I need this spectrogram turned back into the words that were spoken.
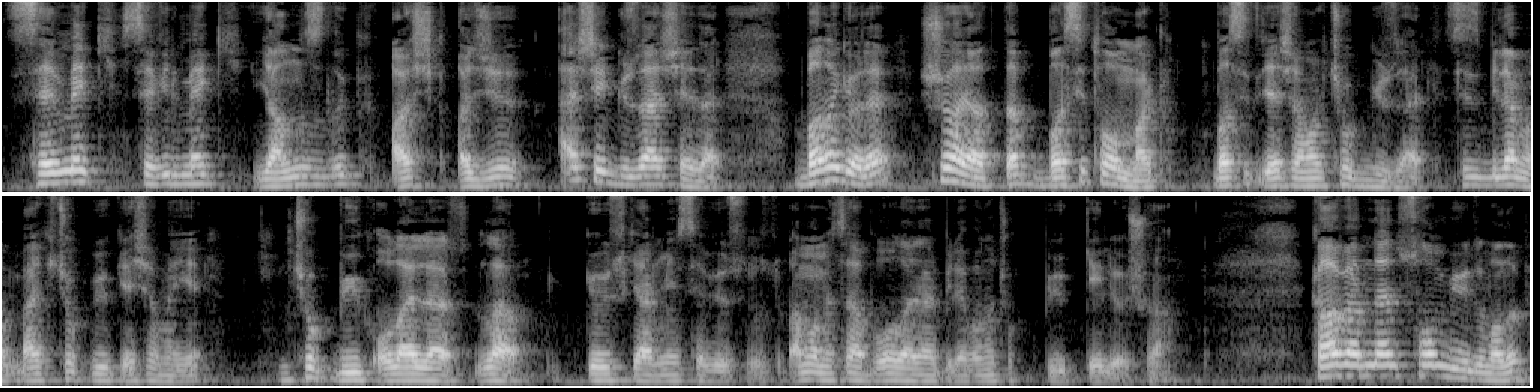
sevmek, sevilmek, yalnızlık, aşk, acı her şey güzel şeyler. Bana göre şu hayatta basit olmak, basit yaşamak çok güzel. Siz bilemem belki çok büyük yaşamayı, çok büyük olaylarla göğüs germeyi seviyorsunuzdur. Ama mesela bu olaylar bile bana çok büyük geliyor şu an. Kahvemden son bir yudum alıp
